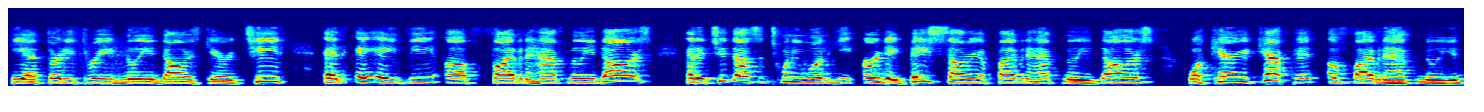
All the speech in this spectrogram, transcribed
He had $33 million guaranteed, an AAV of $5.5 million. And in 2021, he earned a base salary of $5.5 million while carrying a cap hit of $5.5 million.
